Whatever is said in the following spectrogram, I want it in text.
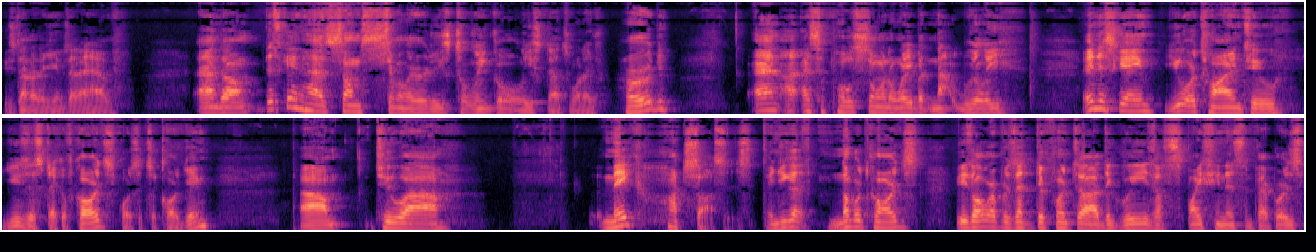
He's done other games that I have. And um, this game has some similarities to Linko, at least that's what I've heard. And I, I suppose so in a way, but not really. In this game, you are trying to use this deck of cards. Of course, it's a card game. Um, to uh, make hot sauces. And you get numbered cards. These all represent different uh, degrees of spiciness and peppers.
